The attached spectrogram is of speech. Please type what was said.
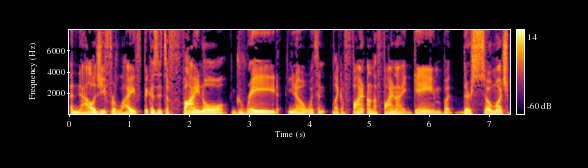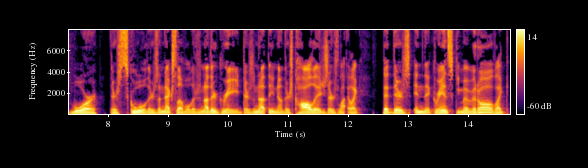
analogy for life because it's a final grade you know with an like a fine on a finite game but there's so much more. There's school there's a next level there's another grade there's another you know there's college there's li- like that there's in the grand scheme of it all like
